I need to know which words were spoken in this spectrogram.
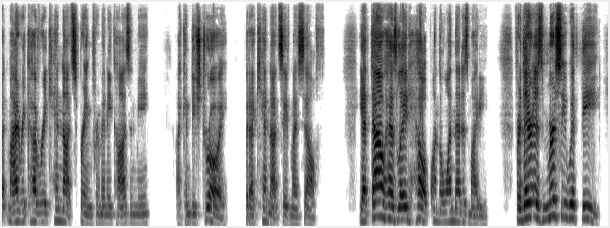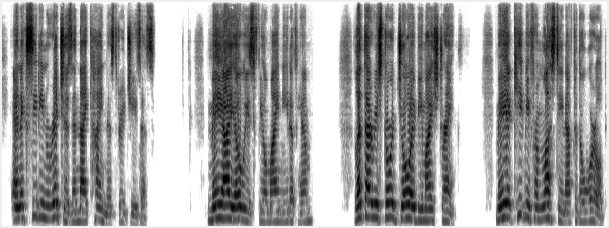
But my recovery cannot spring from any cause in me. I can destroy, but I cannot save myself. Yet thou hast laid help on the one that is mighty. For there is mercy with thee, and exceeding riches in thy kindness through Jesus. May I always feel my need of him. Let thy restored joy be my strength. May it keep me from lusting after the world.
